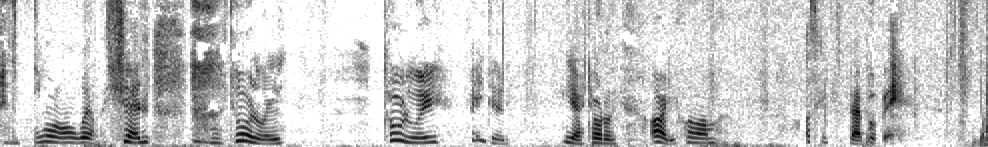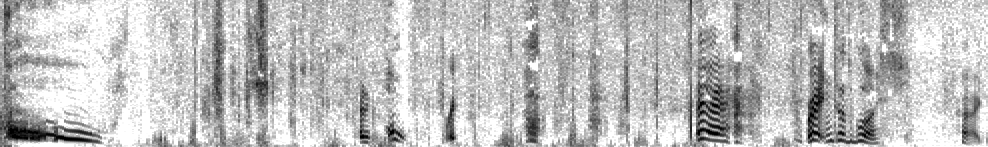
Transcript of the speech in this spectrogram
It's blown all the way on the shed. totally, totally painted. Yeah, totally. Alrighty, well um, let's get this bad puppy. Oh! Oh, right. ah, right into the bush. Went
